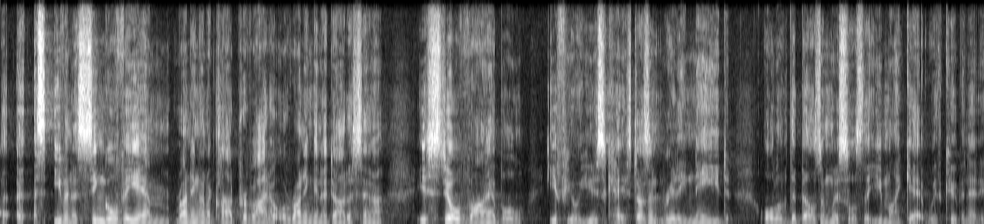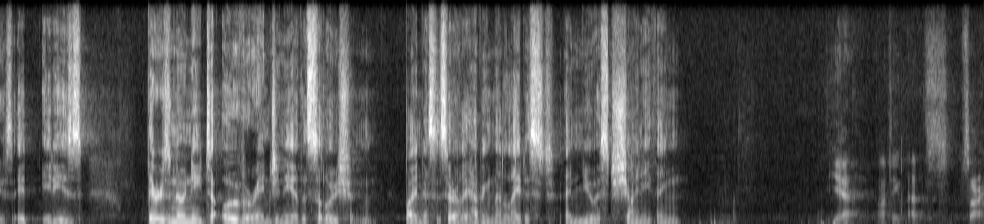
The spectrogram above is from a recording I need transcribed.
a, a, even a single VM running on a cloud provider or running in a data center is still viable if your use case doesn't really need all of the bells and whistles that you might get with Kubernetes. It, it is, there is no need to over-engineer the solution by necessarily having the latest and newest shiny thing. Yeah, I think that's, sorry.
